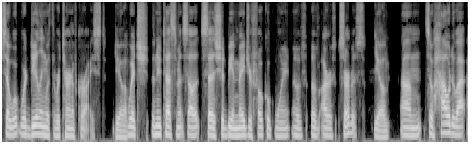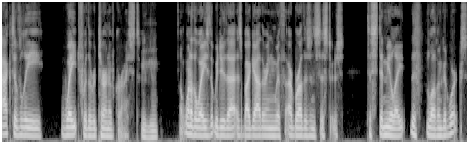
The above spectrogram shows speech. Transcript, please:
So we're, we're dealing with the return of Christ, Yeah, which the New Testament says should be a major focal point of, of our service. yeah. Um, so how do I actively wait for the return of Christ? Mm-hmm. One of the ways that we do that is by gathering with our brothers and sisters to stimulate the love and good works.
